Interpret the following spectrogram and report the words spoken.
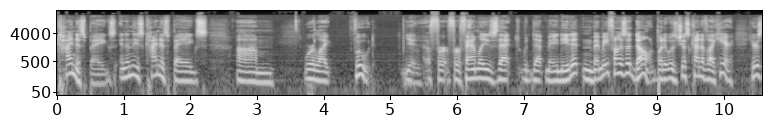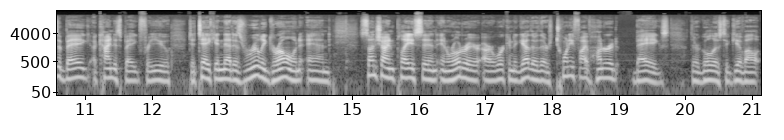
kindness bags, and in these kindness bags, um, were like food. Yeah, for for families that that may need it, and maybe families that don't. But it was just kind of like here, here's a bag, a kindness bag for you to take, and that has really grown. And Sunshine Place and, and Rotary are, are working together. There's 2,500 bags. Their goal is to give out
